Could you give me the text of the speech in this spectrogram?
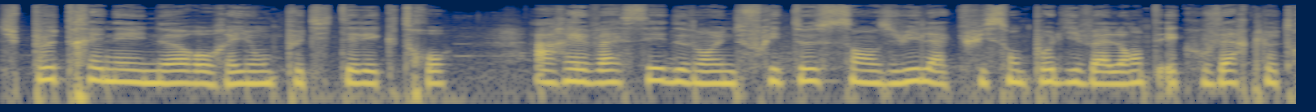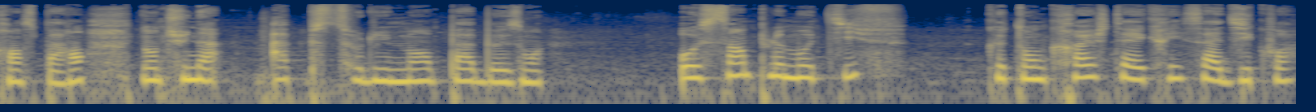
Tu peux traîner une heure au rayon petit électro, à rêvasser devant une friteuse sans huile à cuisson polyvalente et couvercle transparent dont tu n'as absolument pas besoin. Au simple motif que ton crush t'a écrit, ça a dit quoi?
